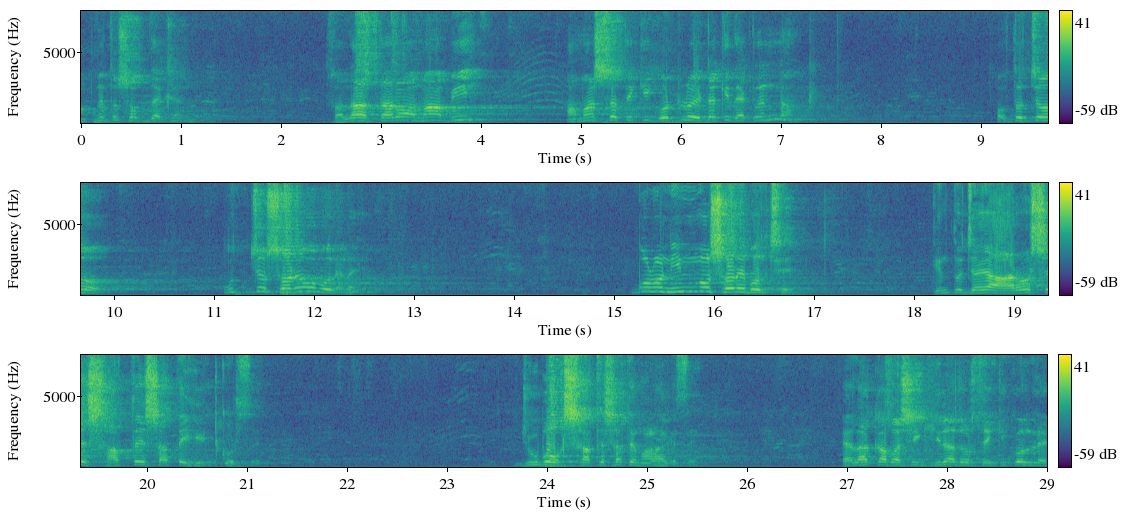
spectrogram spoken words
আপনি তো সব দেখেন। ফলা তারা মা বি, আমার সাথে কি ঘটলো এটা কি দেখলেন না? অথচ উচ্চ স্বরেও বলে নাই। বড় নিম্ন স্বরে বলছে, কিন্তু জয়া আরও সে সাথে সাথে হিট করছে। যুবক সাথে সাথে মারা গেছে। এলাকাবাসী ঘিরা ধরছে, কি করলে?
